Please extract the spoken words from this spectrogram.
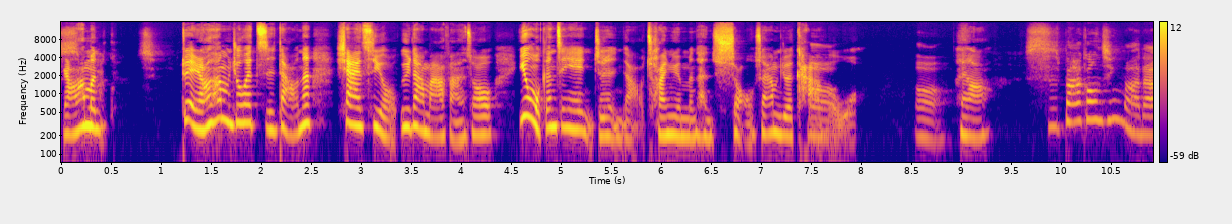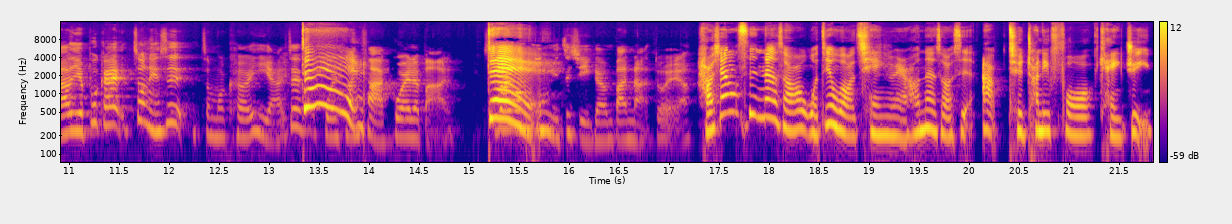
然后他们对，然后他们就会知道，那下一次有遇到麻烦的时候，因为我跟这些就是你知道船员们很熟，所以他们就会 cover 我。嗯，很啊，十八公斤马达也不该，重点是怎么可以啊？这违反法规了吧？对，你自己一个人搬哪对啊？好像是那时候，我记得我有签约，然后那时候是 up to twenty four kg，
